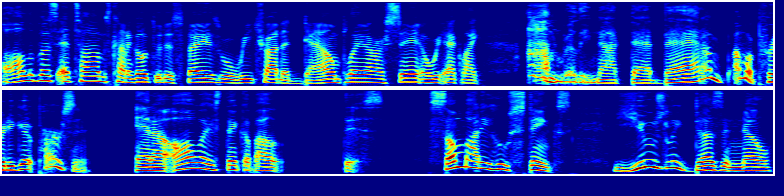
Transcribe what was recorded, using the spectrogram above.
all of us at times kind of go through this phase where we try to downplay our sin or we act like, I'm really not that bad. I'm I'm a pretty good person. And I always think about this. Somebody who stinks usually doesn't know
